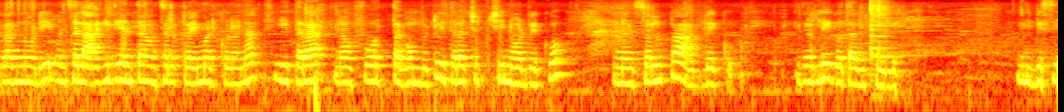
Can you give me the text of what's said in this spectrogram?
ಇವಾಗ ನೋಡಿ, ಒಂದ್ಸಲ ಆಗಿದೆಯಾ ಅಂತ ಒಂದ್ಸಲ ಟ್ರೈ ಮಾಡ್ಕೊಳ್ಳೋಣ. ಈ ಥರ ನಾವು ಫೋರ್ಕ್ ತಗೊಂಡ್ಬಿಟ್ಟು ಈ ಥರ ಚುಚ್ಚಿ ನೋಡಬೇಕು. ಇನ್ನೊಂದು ಸ್ವಲ್ಪ ಆಗಬೇಕು. ಇದರಲ್ಲಿ ಗೊತ್ತಾಗುತ್ತೆ ಇಲ್ಲಿ. ಇಲ್ಲಿ ಬಿಸಿ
